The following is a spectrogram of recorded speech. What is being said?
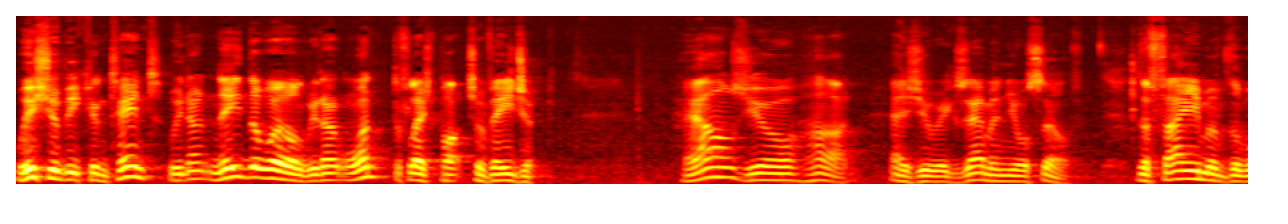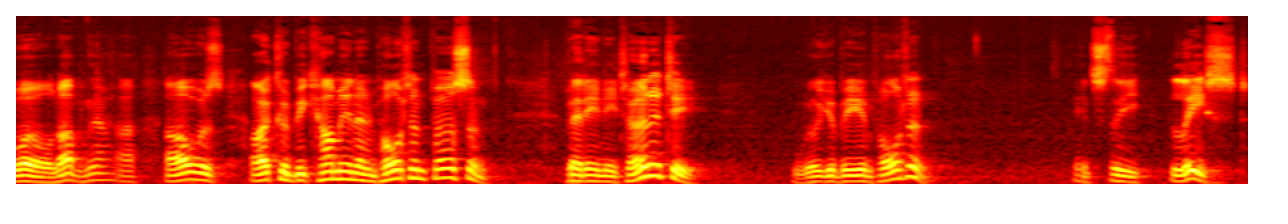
we should be content. We don't need the world. We don't want the flesh pots of Egypt. How's your heart as you examine yourself? the fame of the world. I, I, was, I could become an important person, but in eternity, will you be important? It's the least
